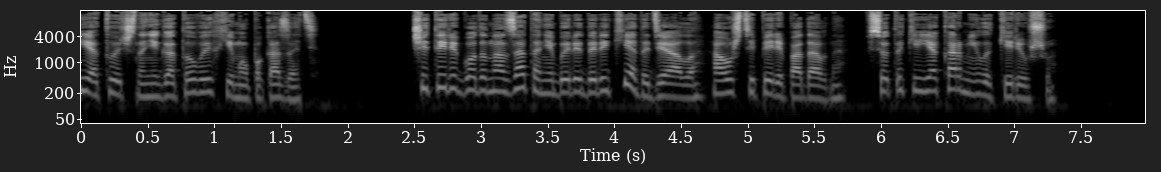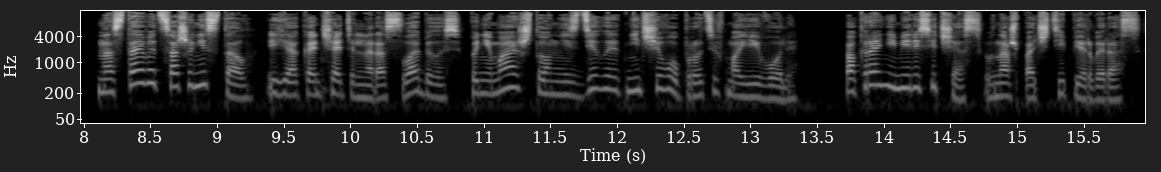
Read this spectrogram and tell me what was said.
я точно не готова их ему показать. Четыре года назад они были далеки от идеала, а уж теперь и подавно. все таки я кормила Кирюшу. Настаивать Саша не стал, и я окончательно расслабилась, понимая, что он не сделает ничего против моей воли. По крайней мере, сейчас, в наш почти первый раз.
